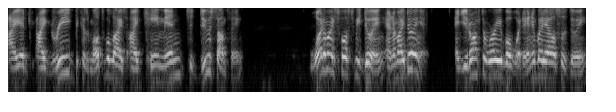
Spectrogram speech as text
I had I agreed because multiple lives I came in to do something what am I supposed to be doing? And am I doing it? And you don't have to worry about what anybody else is doing.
